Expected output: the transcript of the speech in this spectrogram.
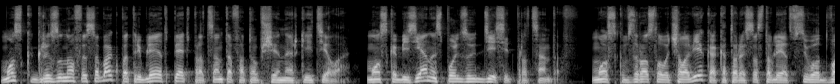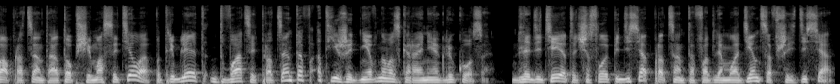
Мозг грызунов и собак потребляет 5% от общей энергии тела. Мозг обезьян использует 10%. Мозг взрослого человека, который составляет всего 2% от общей массы тела, потребляет 20% от ежедневного сгорания глюкозы. Для детей это число 50%, а для младенцев 60%.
